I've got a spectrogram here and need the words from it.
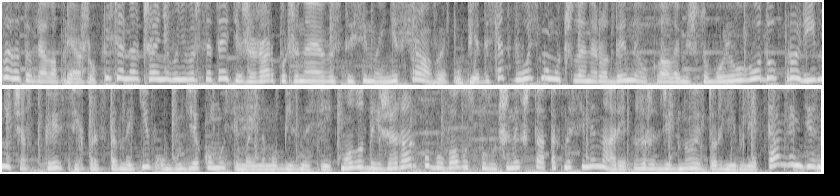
виготовляла пряжу. Після навчання в університеті Жерар починає вести сімейні справи. У 58-му члени родини уклали між собою угоду про рівні частки всіх представників у будь-якому сімейному бізнесі. Молодий Жерар побував у Сполучених Штатах на семінарі з роздрібної торгівлі. Там він дізнався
